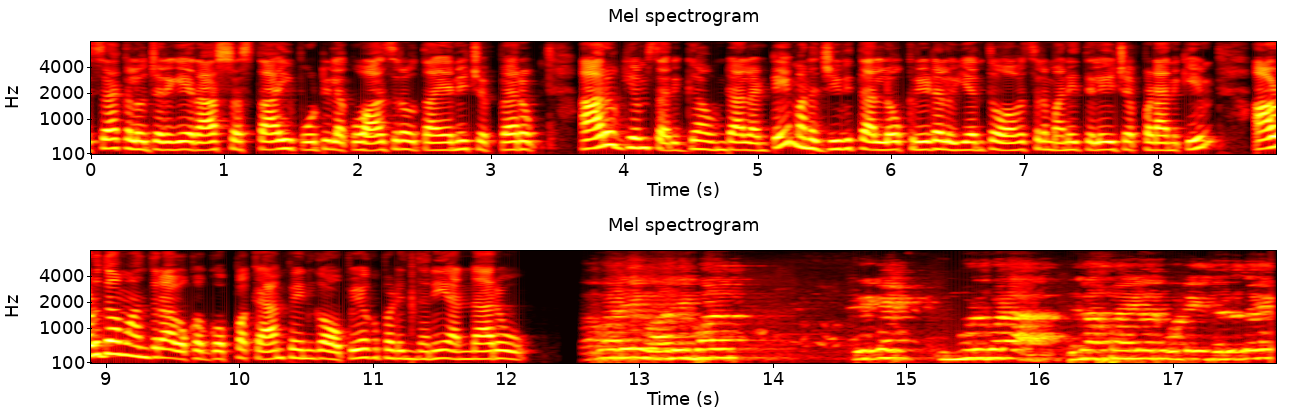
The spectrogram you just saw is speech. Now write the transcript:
విశాఖలో జరిగే రాష్ట్ర స్థాయి పోటీలకు హాజరవుతాయని చెప్పారు. ఆరోగ్యం సరిగ్గా ఉండాలంటే మన జీవితాల్లో క్రీడలు ఎంతో అవసరమని తెలియజెప్పడానికి ఆడుదాం ఆంధ్ర ఒక గొప్ప క్యాంపెయిన్గా ఉపయోగపడిందని అన్నారు. కబడ్డీ వాలీబాల్ క్రికెట్ మూడు కూడా జిల్లా స్థాయిలో పోటీలు జరుగుతాయి.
